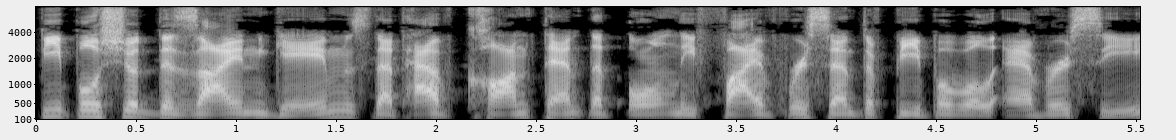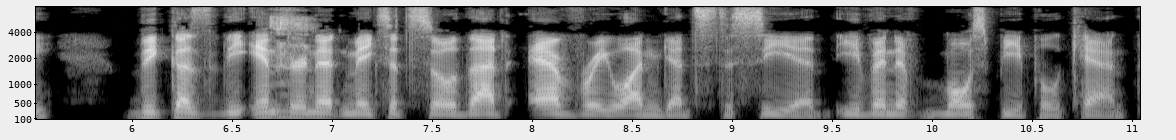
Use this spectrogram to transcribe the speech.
people should design games that have content that only five percent of people will ever see. Because the internet makes it so that everyone gets to see it, even if most people can't,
